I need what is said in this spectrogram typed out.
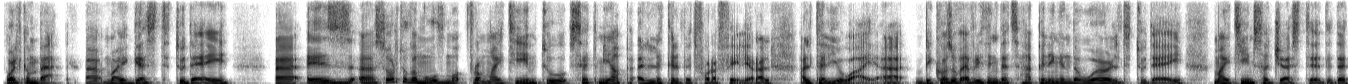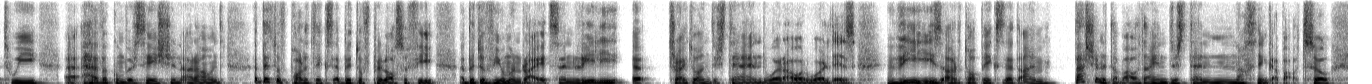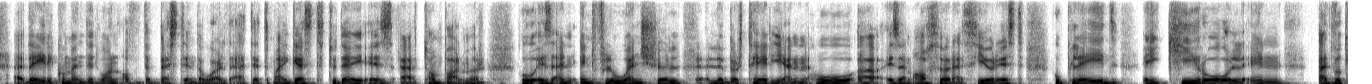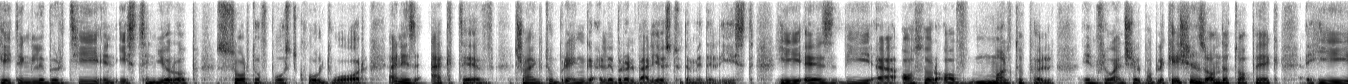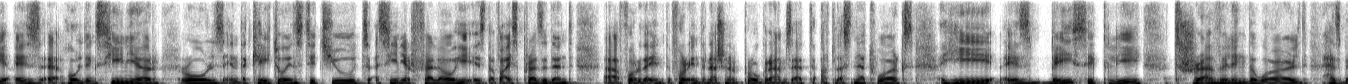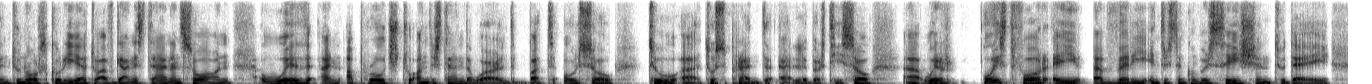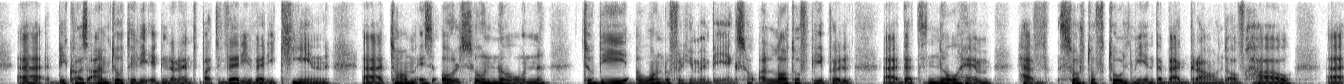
Welcome back. Uh, my guest today uh, is uh, sort of a move from my team to set me up a little bit for a failure. I'll, I'll tell you why. Uh, because of everything that's happening in the world today, my team suggested that we uh, have a conversation around a bit of politics, a bit of philosophy, a bit of human rights, and really uh, try to understand where our world is. These are topics that I'm passionate about, I understand nothing about. So uh, they recommended one of the best in the world at it. My guest today is uh, Tom Palmer, who is an influential libertarian, who uh, is an author, a theorist, who played a key role in advocating liberty in Eastern Europe, sort of post Cold War, and is active trying to bring liberal values to the Middle East. He is the uh, author of multiple influential publications on the topic. He is uh, holding senior roles in the Cato Institute, a senior fellow. He is the vice president uh, for the for international programs at Atlas Networks. He is basically traveling the world, has been to North Korea, to Afghanistan, and so on with an approach to understand the world, but also to uh, to spread uh, liberty. So uh, we're poised for a, a very interesting conversation today uh, because I'm totally ignorant but very, very keen. Uh, Tom is also known to be a wonderful human being. So a lot of people uh, that know him have sort of told me in the background of how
